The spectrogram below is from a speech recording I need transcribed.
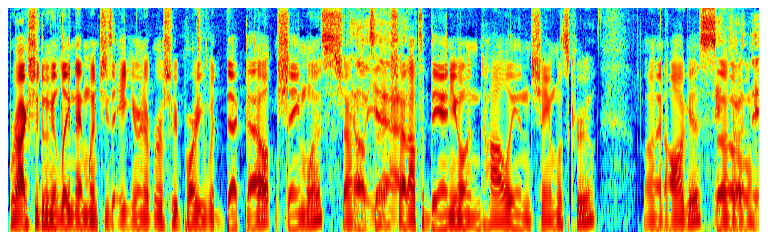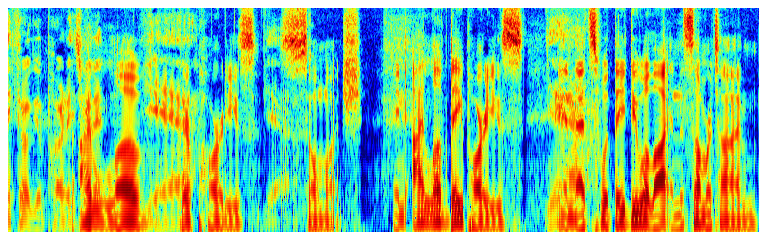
we're actually doing a late night munchies eight year anniversary party with Decked Out, Shameless. Shout Hell out to yeah. shout out to Daniel and Holly and Shameless crew uh, in August. They, So throw, they throw good parties. I right? love Yeah. their parties Yeah. so much, and I love day parties, Yeah. and that's what they do a lot in the summertime.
